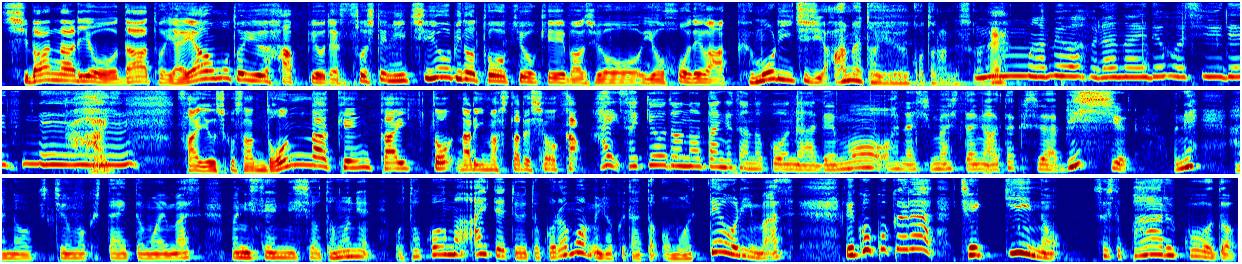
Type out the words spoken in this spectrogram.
芝が良ダートやや重という発表です。そして日曜日の東京競馬場予報では曇り一時雨ということなんですよね。うん雨は降らないでほしいですね。はい。さあよしこさんどんな見解となりましたでしょうか？はい、先ほどの丹下さんのコーナーでもお話ししましたが、私はビッシュをね、あの注目したいと思います。まあ、2戦2勝ともに男馬相手というところも魅力だと思っております。で、ここからチェッキーノ、そしてパールコード、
